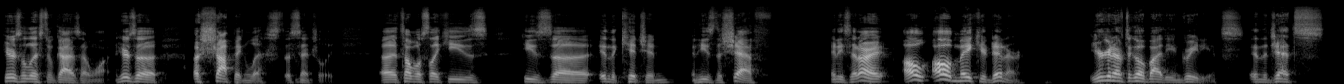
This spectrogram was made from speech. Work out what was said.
Here's a list of guys I want. Here's a a shopping list, essentially. Uh, it's almost like he's he's uh, in the kitchen and he's the chef, and he said, "All right, I'll I'll make your dinner. You're gonna have to go buy the ingredients." And the Jets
